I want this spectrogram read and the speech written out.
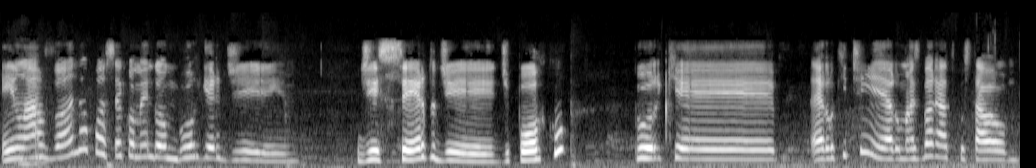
Em La Havana, eu passei comendo hambúrguer de, de cerdo, de, de porco, porque era o que tinha, era o mais barato, custava um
